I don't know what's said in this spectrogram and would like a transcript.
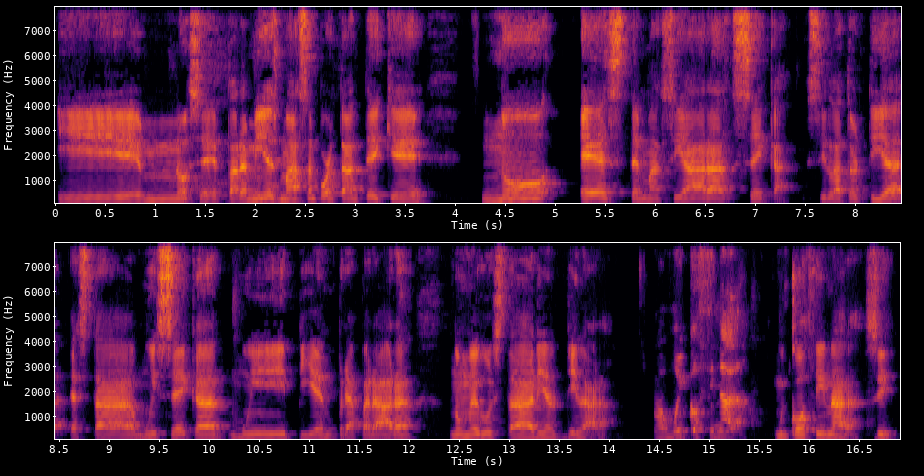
y no sé, para mí es más importante que no es demasiada seca. Si la tortilla está muy seca, muy bien preparada, no me gusta de nada. Oh, muy cocinada. Muy cocinada, sí.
